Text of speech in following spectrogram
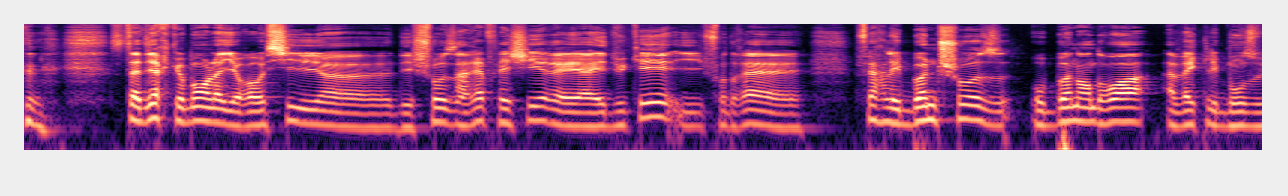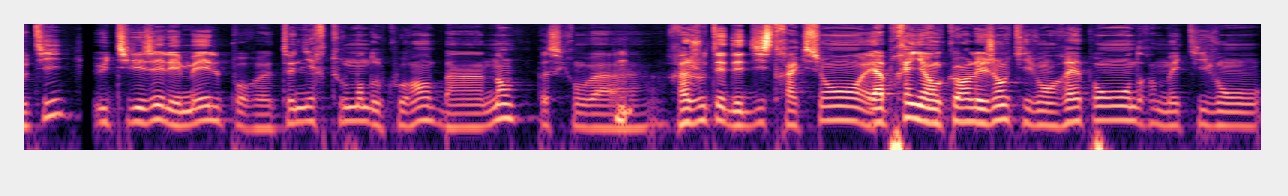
C'est-à-dire que bon, là, il y aura aussi euh, des choses à réfléchir et à éduquer. Il faudrait faire les bonnes choses au bon endroit avec les bons outils. Utiliser les mails pour euh, tenir tout le monde au courant, ben non, parce qu'on va Mm. rajouter des distractions. Et après, il y a encore les gens qui vont répondre, mais qui vont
